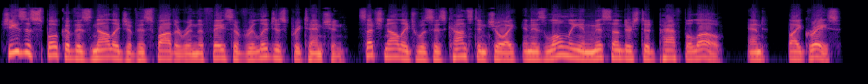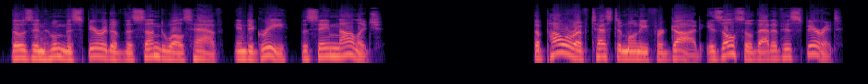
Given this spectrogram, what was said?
Jesus spoke of his knowledge of his Father in the face of religious pretension, such knowledge was his constant joy in his lonely and misunderstood path below, and, by grace, those in whom the Spirit of the Son dwells have, in degree, the same knowledge. The power of testimony for God is also that of his Spirit.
